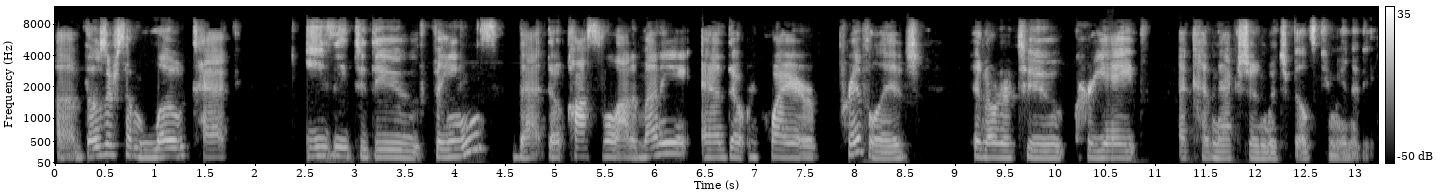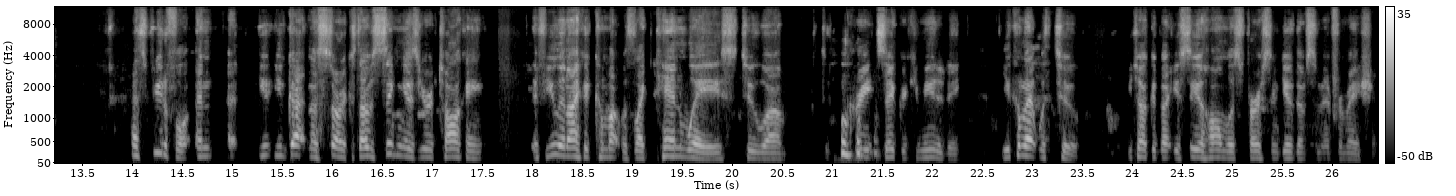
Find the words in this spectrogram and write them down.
Um, those are some low tech, easy to do things that don't cost a lot of money and don't require privilege in order to create a connection which builds community. That's beautiful. And uh, you, you've gotten us started because I was thinking as you were talking, if you and I could come up with like 10 ways to, um, to create sacred community, you come up with two. You talk about you see a homeless person, give them some information.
